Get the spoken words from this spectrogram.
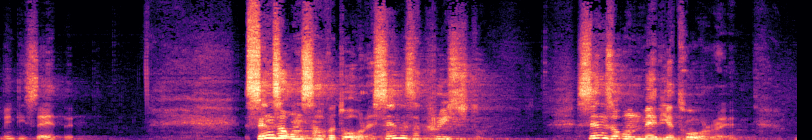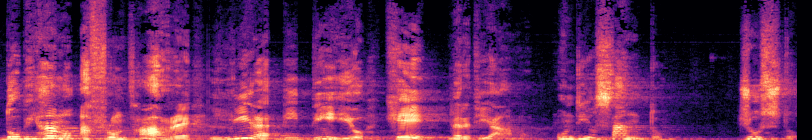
27. Senza un Salvatore, senza Cristo, senza un mediatore, dobbiamo affrontare l'ira di Dio che meritiamo, un Dio santo, giusto.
